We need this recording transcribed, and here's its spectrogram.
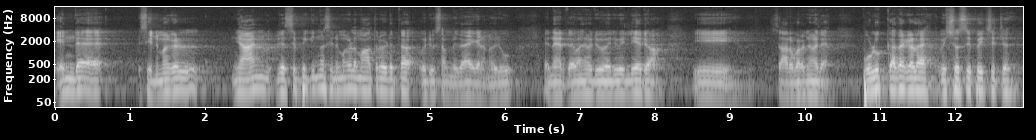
എന്റെ സിനിമകൾ ഞാൻ രസിപ്പിക്കുന്ന സിനിമകൾ മാത്രം എടുത്ത ഒരു സംവിധായകനാണ്. ഒരു നേരത്തെ ഒരു ഒരു വലിയൊരു ഈ സാറ് പറഞ്ഞ പോലെ പുളുക്കഥകളെ വിശ്വസിപ്പിച്ചിട്ട്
